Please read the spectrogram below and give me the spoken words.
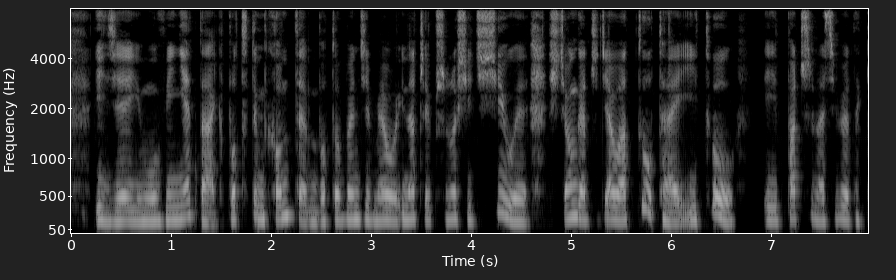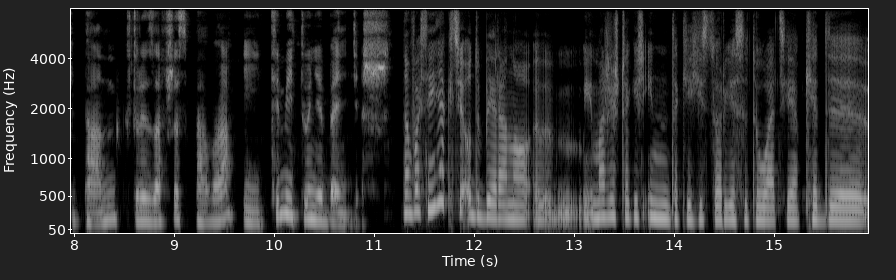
idzie i mówi nie tak, pod tym kątem, bo to będzie miało inaczej przynosić siły. Ściągacz działa tutaj i tu i patrzy na ciebie taki pan, który zawsze spawa i ty mi tu nie będziesz. No właśnie, jak cię odbierano? Masz jeszcze jakieś inne takie historie, sytuacje, kiedy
